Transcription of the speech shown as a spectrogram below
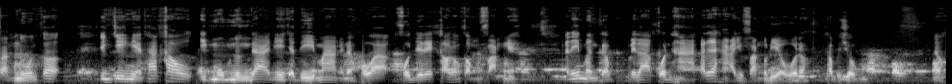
ฝั่งนู้นก็จริงๆเนี่ยถ้าเข้าอีกมุมหนึ่งได้นี่จะดีมากเลยนะเพราะว่าคนจะได้เข้าทั้งสองฝั่งไงอันนี้เหมือนกับเวลาคนหาก็จะหาอยู่ฝั่งเดียวเนาะท่านผู้ชมเนาะ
